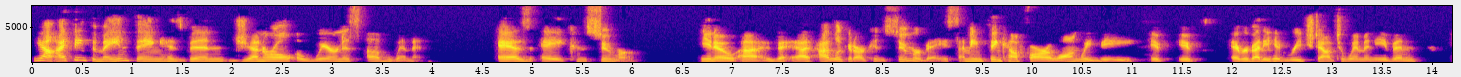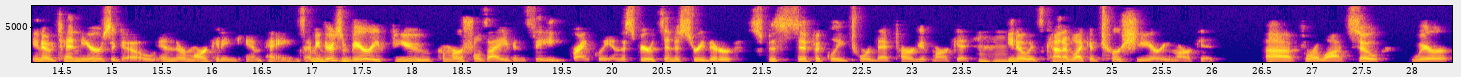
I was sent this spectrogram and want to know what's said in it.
Yeah, I think the main thing has been general awareness of women as a consumer. You know, uh, the, I look at our consumer base. I mean, think how far along we'd be if, if everybody had reached out to women even, you know, 10 years ago in their marketing campaigns. I mean, there's very few commercials I even see, frankly, in the spirits industry that are specifically toward that target market. Mm-hmm. You know, it's kind of like a tertiary market, uh, for a lot. So where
